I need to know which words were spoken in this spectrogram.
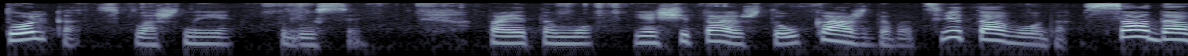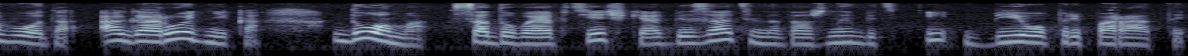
только сплошные плюсы. Поэтому я считаю, что у каждого цветовода, садовода, огородника дома в садовой аптечке обязательно должны быть и биопрепараты.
